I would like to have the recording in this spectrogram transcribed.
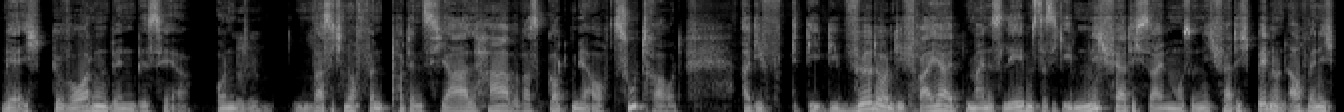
wer ich geworden bin bisher und mhm. was ich noch für ein Potenzial habe, was Gott mir auch zutraut, äh, die, die, die Würde und die Freiheit meines Lebens, dass ich eben nicht fertig sein muss und nicht fertig bin und auch wenn ich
